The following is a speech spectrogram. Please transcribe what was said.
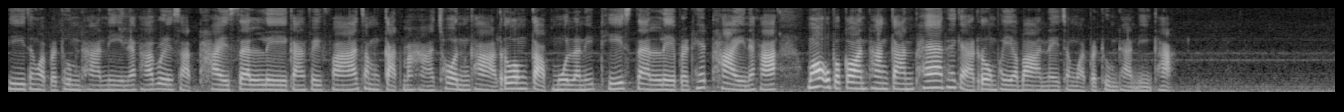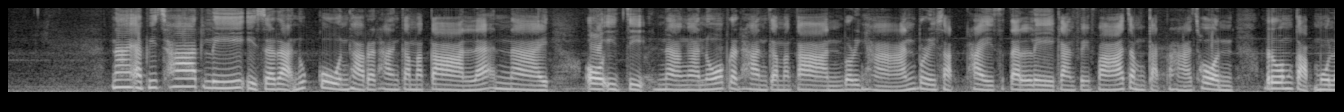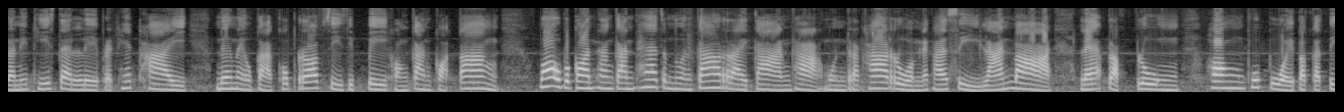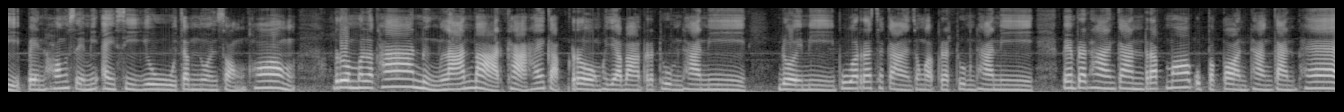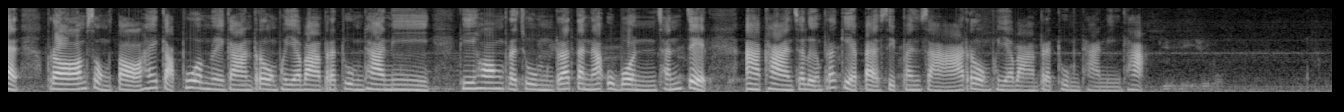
ที่จังหวัดปทุมธานีนะคะ บริษัทไทยแซนเลการไฟฟ้าจำกัดมหาชนค่ะ ร่วมกับมูลนิธิแซนเลประเทศไทยนะคะมอบอุปกรณ์ทางการแพทย์ให้แก่โรงพยาบาลในจังหวัดปทุมธานีค่ะนายอภิชาติลีอิสระนุกูลค่ะ ประธานกรรมการและนาย ออิจิ นางาโนะประธานกรรมการบริหารบริษัทไทยสแตนเลย์การไฟฟ้าจำกัดมหาชน ร่วมกับมูลนิธิสแตนเลย์ประเทศไทย เนื่องในโอกาสครบรอบ 40 ปีของการก่อตั้งมอบอุปกรณ์ทางการแพทย์จำนวน 9 รายการค่ะ มูลค่ารวมนะคะ 4 ล้านบาท และปรับปรุงห้องผู้ป่วยปกติเป็นห้องเซมิ ICU จำนวน 2 ห้อง รวมมูลค่า 1 ล้านบาทค่ะ ให้กับโรงพยาบาลประทุมธานี โดยมีผู้ว่าราชการจังหวัดประทุมธานี เป็นประธานการรับมอบอุปกรณ์ทางการแพทย์ พร้อมส่งต่อให้กับผู้อำนวยการโรงพยาบาลประทุมธานี ที่ห้องประชุมรัตนอุบลชั้น 7 อาคารเฉลิมพระเกียรติ 80 พรรษา โรงพยาบาลประทุมธานีค่ะ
